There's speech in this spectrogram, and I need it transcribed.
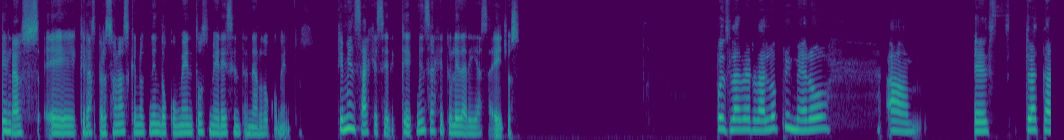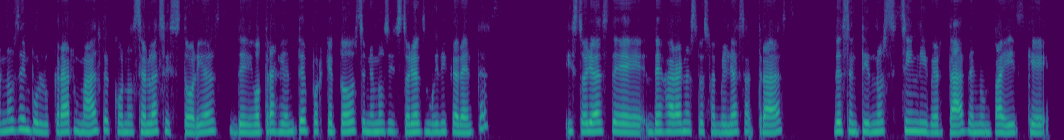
que las, eh, que las personas que no tienen documentos merecen tener documentos? ¿Qué mensaje, qué mensaje tú le darías a ellos? Pues la verdad, lo primero es tratarnos de involucrar más, de conocer las historias de otra gente, porque todos tenemos historias muy diferentes, historias de dejar a nuestras familias atrás, de sentirnos sin libertad en un país que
